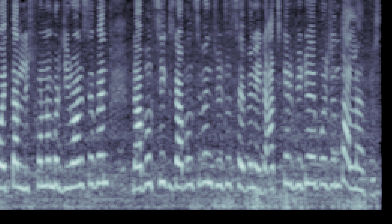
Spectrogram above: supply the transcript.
পঁয়তাল্লিশ ফোন নম্বর zero one seven double six double seven three two seven eight আজকের ভিডিও এই পর্যন্ত, আল্লাহ হাফিজ।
